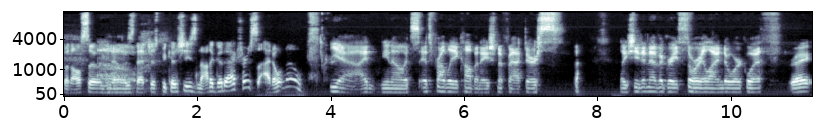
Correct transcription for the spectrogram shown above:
But also, you know, is Oh. that just because she's not a good actress? I don't know. yeah, I you know it's it's probably a combination of factors. like she didn't have a great storyline to work with. Right?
